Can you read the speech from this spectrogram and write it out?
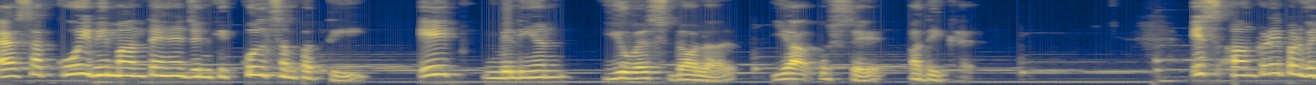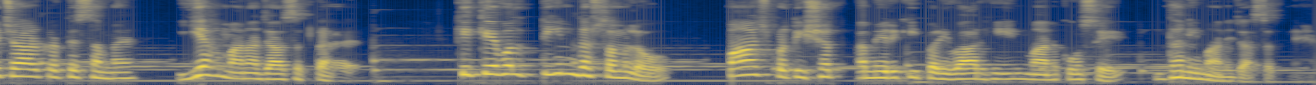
ऐसा कोई भी मानते हैं जिनकी कुल संपत्ति एक मिलियन यूएस डॉलर या उससे अधिक है। इस आंकड़े पर विचार करते समय यह माना जा सकता है कि केवल तीन दशमलव पाँच प्रतिशत अमेरिकी परिवारहीन मानकों से धनी माने जा सकते हैं।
